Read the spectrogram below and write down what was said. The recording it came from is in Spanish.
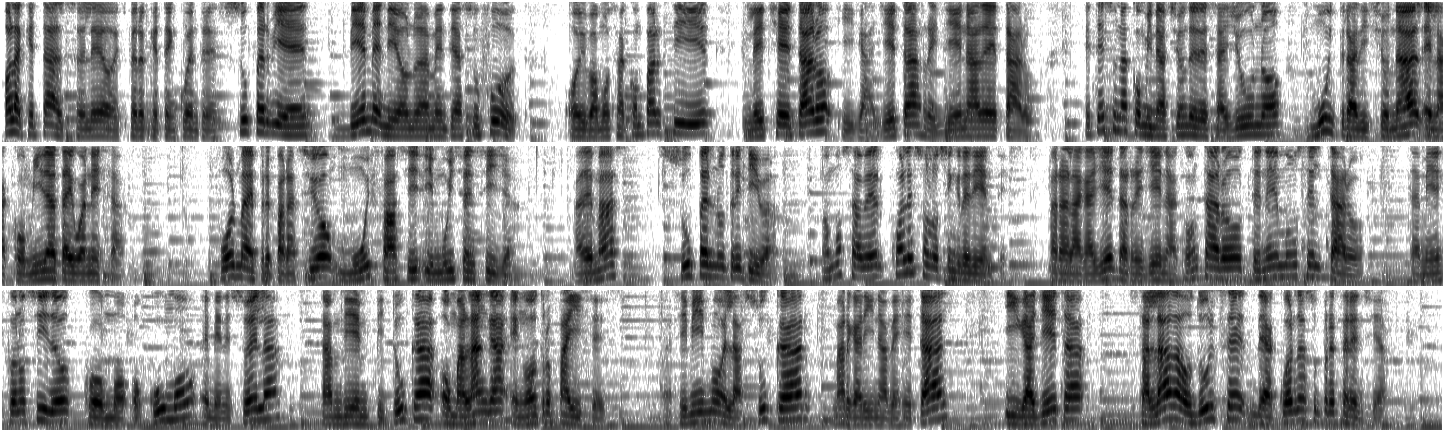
Hola, ¿qué tal? Soy Leo, espero que te encuentres súper bien. Bienvenido nuevamente a Su Food. Hoy vamos a compartir leche de taro y galletas rellena de taro. Esta es una combinación de desayuno muy tradicional en la comida taiwanesa. Forma de preparación muy fácil y muy sencilla. Además, súper nutritiva. Vamos a ver cuáles son los ingredientes. Para la galleta rellena con taro tenemos el taro. También es conocido como okumo en Venezuela, también pituca o malanga en otros países. Asimismo el azúcar, margarina vegetal y galleta salada o dulce de acuerdo a su preferencia.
